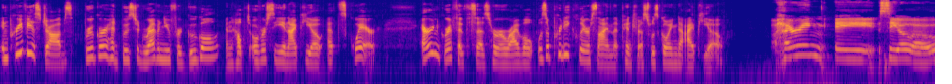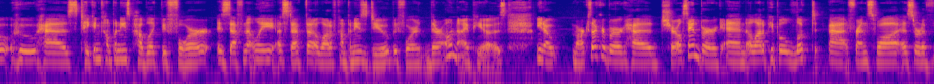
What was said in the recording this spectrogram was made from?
In previous jobs, Brougher had boosted revenue for Google and helped oversee an IPO at Square. Erin Griffith says her arrival was a pretty clear sign that Pinterest was going to IPO. Hiring a COO who has taken companies public before is definitely a step that a lot of companies do before their own IPOs. You know, Mark Zuckerberg had Sheryl Sandberg, and a lot of people looked at Françoise as sort of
